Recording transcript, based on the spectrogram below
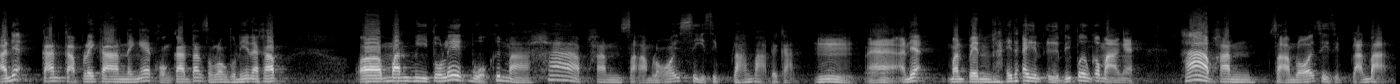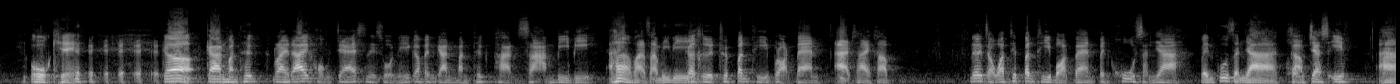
อันเนี้ยการกลับรายการในแง่ของการตั้งสำรองตัวนี้นะครับเอ่อมันมีตัวเลขบวกขึ้นมา 5,340 ล้านบาทด้วยกัน อืมอ่า อันเนี้ยมันเป็นรายได้อื่น ๆ ที่เพิ่มเข้ามาไง 5,340 ล้านบาท โอเค ก็การบันทึกรายได้ของแจ๊สในส่วนนี้ก็เป็นการบันทึกผ่าน 3 BB อ่าผ่าน 3 BB ก็คือ Triple T Broadband อ่าใช่ครับ เนื่องจากว่า Triple T Broadband เป็นคู่สัญญาเป็นคู่สัญญาขกัอบง Jazz If อ่า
